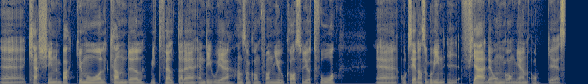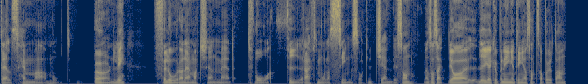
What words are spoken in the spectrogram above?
Eh, Cashin, back gör mål, Kandel, mittfältare, Ndiwie, han som kom från Newcastle gör två. Eh, och sedan så går vi in i fjärde omgången och eh, ställs hemma mot Burnley. Förlorar den matchen med 2-4 efter mål av Sims och Jebison. Men som sagt, ja, ligacupen är ingenting jag satsar på utan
